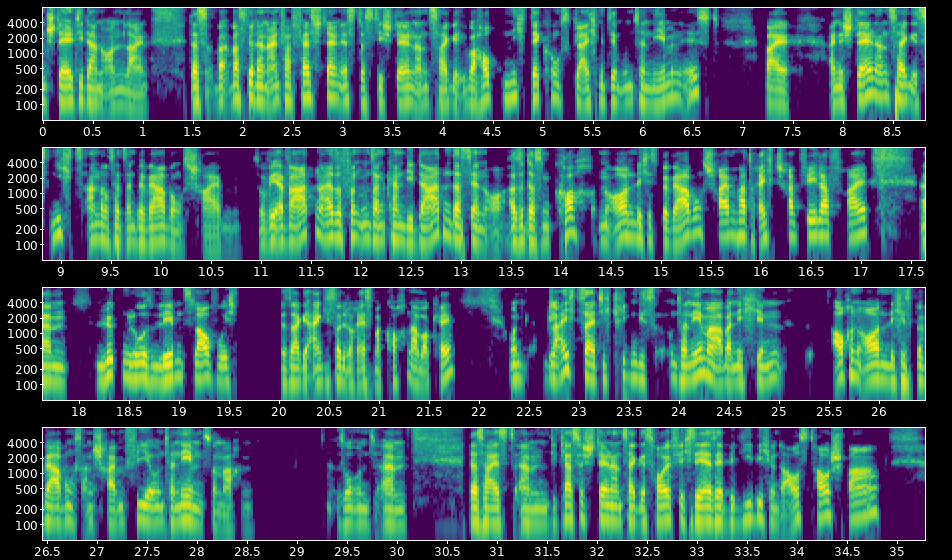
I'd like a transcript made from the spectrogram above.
und stellt die dann online. Das, was wir dann einfach feststellen, ist, dass die Stellenanzeige überhaupt nicht deckungsgleich mit dem Unternehmen ist, weil eine Stellenanzeige ist nichts anderes als ein Bewerbungsschreiben. So, wir erwarten also von unseren Kandidaten, dass er ein, also dass ein Koch ein ordentliches Bewerbungsschreiben hat, rechtschreibfehlerfrei, ähm, lückenlosen Lebenslauf, wo ich sage, eigentlich sollte doch erstmal kochen, aber okay. Und gleichzeitig kriegen die Unternehmer aber nicht hin, auch ein ordentliches Bewerbungsanschreiben für ihr Unternehmen zu machen. So und ähm, das heißt, ähm, die klassische Stellenanzeige ist häufig sehr, sehr beliebig und austauschbar.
